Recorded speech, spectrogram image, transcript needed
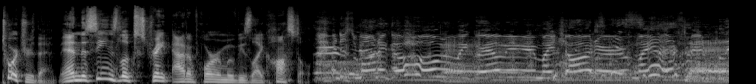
torture them. And the scenes look straight out of horror movies like Hostel. I just want to go home to my grandma and my daughter, my husband, please.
